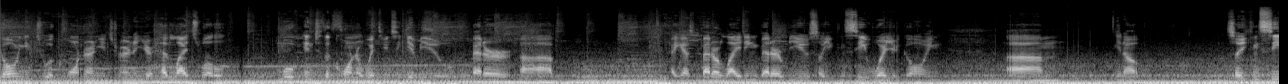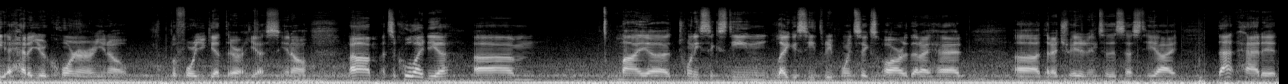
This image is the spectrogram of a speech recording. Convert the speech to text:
going into a corner and you turn, and your headlights will move into the corner with you to give you better, uh, I guess, better lighting, better view, so you can see where you're going. Um, you know, so you can see ahead of your corner, you know, before you get there. I guess you know, um, it's a cool idea. Um, my uh, 2016 Legacy 3.6R that I had, uh, that I traded into this STI, that had it,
